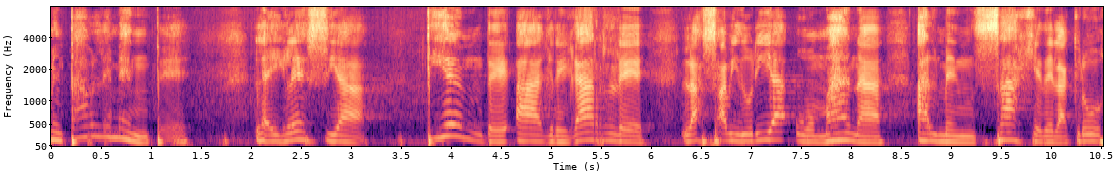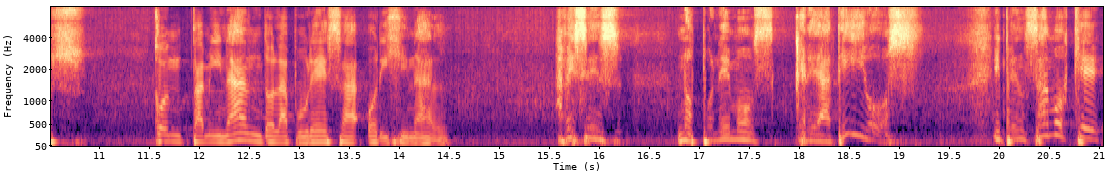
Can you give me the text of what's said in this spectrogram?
Lamentablemente, la iglesia tiende a agregarle la sabiduría humana al mensaje de la cruz, contaminando la pureza original. A veces nos ponemos creativos y pensamos que,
